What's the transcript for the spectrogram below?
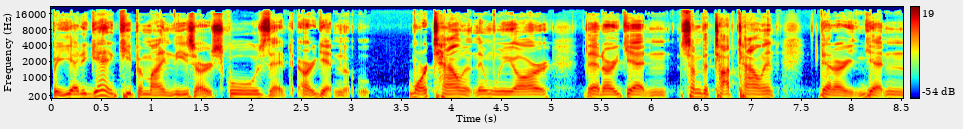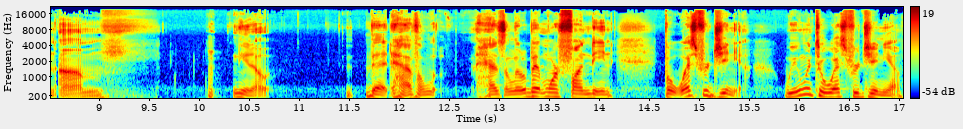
But yet again, keep in mind these are schools that are getting more talent than we are, that are getting some of the top talent that are getting, um, you know, that have a has a little bit more funding. But West Virginia, we went to West Virginia,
